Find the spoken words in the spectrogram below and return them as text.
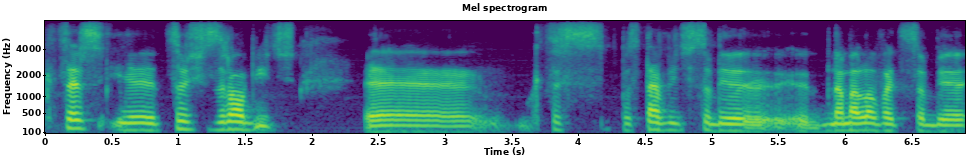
chcesz e, coś zrobić, chcesz postawić sobie, namalować sobie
